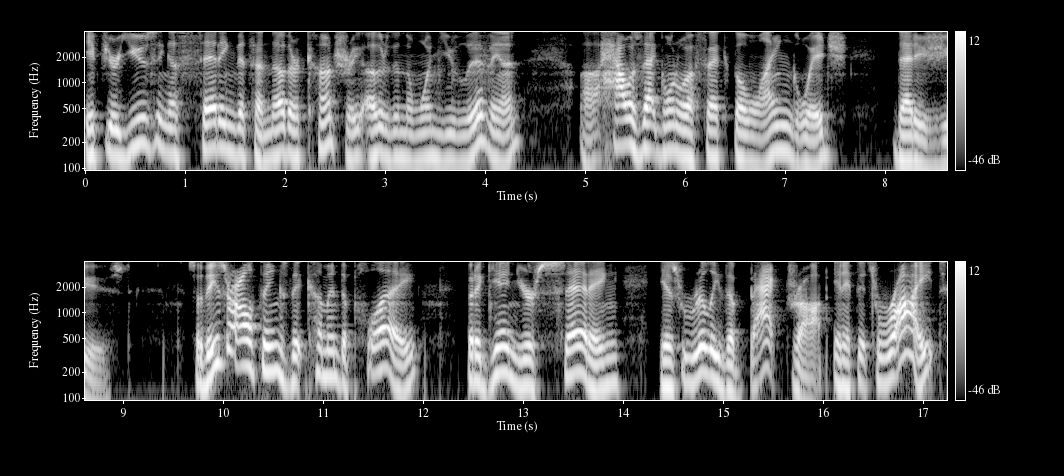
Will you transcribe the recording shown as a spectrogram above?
If you're using a setting that's another country other than the one you live in, uh, how is that going to affect the language that is used? So these are all things that come into play but again, your setting is really the backdrop. And if it's right,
